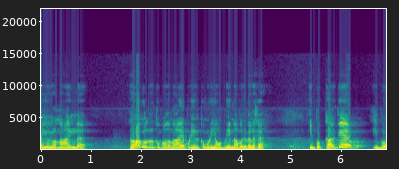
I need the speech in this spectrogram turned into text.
ஐயோ நான் இல்லை. ராகுல் இருக்கும்போது நான் எப்படி இருக்க முடியும் அப்படின்னு அவர் விலக. இப்போ கர்கே இப்போ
